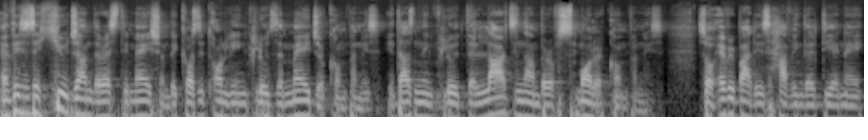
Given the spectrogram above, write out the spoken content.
And this is a huge underestimation because it only includes the major companies. It doesn't include the large number of smaller companies. So everybody is having their DNA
